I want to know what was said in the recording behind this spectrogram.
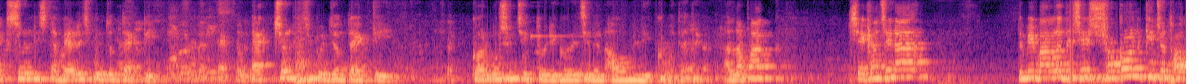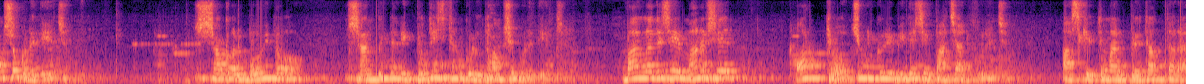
একচল্লিশ না বিয়াল্লিশ পর্যন্ত একটি, একচল্লিশ পর্যন্ত একটি কর্মসূচি তৈরি করেছিলেন আওয়ামী লীগ ক্ষমতাতে আল্লাহ পাক শেখ হাসিনা তুমি বাংলাদেশের সকল কিছু ধ্বংস করে দিয়েছ। সকল বৈধ সাংবিধানিক প্রতিষ্ঠানগুলো ধ্বংস করে দিয়েছে। বাংলাদেশের মানুষের অর্থ চুরি করে বিদেশে পাচার করেছে। আজকে তোমার প্রেতাত্মারা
